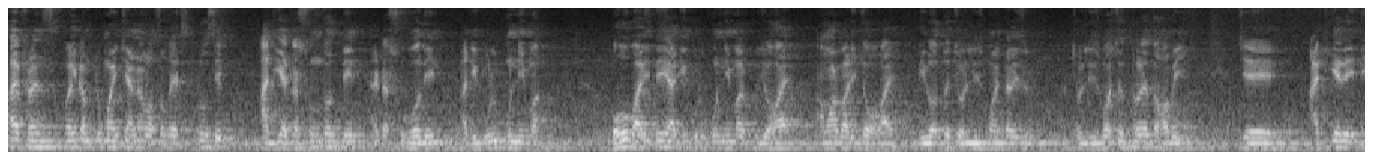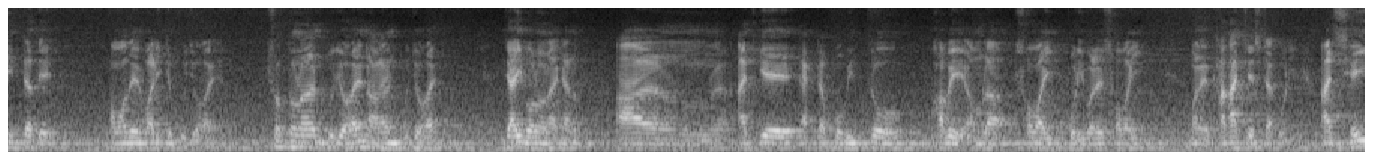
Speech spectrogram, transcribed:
Hi friends welcome to my channel Ashok exclusive আজকে একটা সুন্দর দিন, একটা শুভ দিন। আজকে গুরু পূর্ণিমা। বহু বাড়িতেই আজকে গুরু পূর্ণিমার পুজো হয়। আমার বাড়িতেও হয়। বিগত চল্লিশ, পঁয়তাল্লিশ, চল্লিশ বছর ধরে তো হবেই যে আজকের এই দিনটাতে আমাদের বাড়িতে পুজো হয়। সত্যনারায়ণ পুজো হয়, নারায়ণ পুজো হয়, যাই বলো না কেন। আর আজকে একটা পবিত্রভাবে আমরা সবাই, পরিবারের সবাই মানে থাকার চেষ্টা করি। আর সেই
